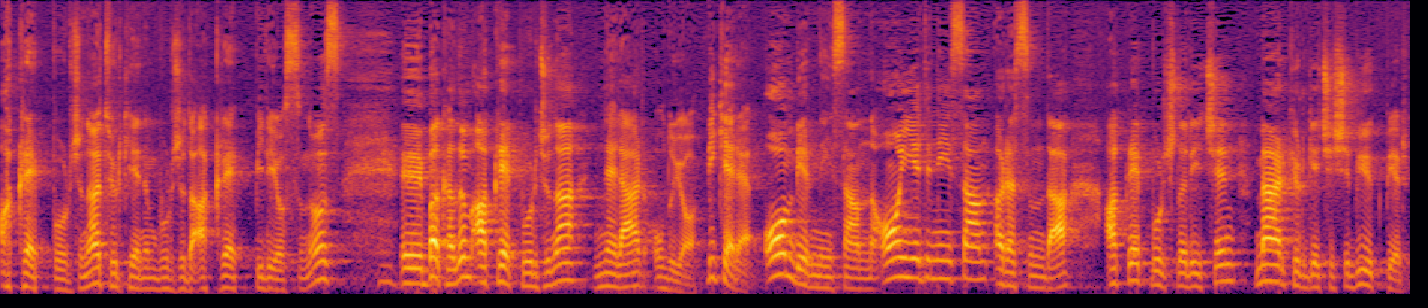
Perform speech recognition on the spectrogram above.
Akrep Burcu'na. Türkiye'nin burcu da Akrep biliyorsunuz. Ee, bakalım Akrep Burcu'na neler oluyor. Bir kere 11 Nisan'la 17 Nisan arasında Akrep Burçları için Merkür geçişi büyük bir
